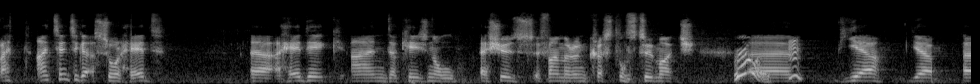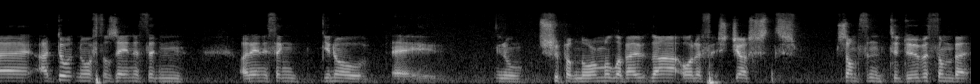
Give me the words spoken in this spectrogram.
I, I tend to get a sore head, uh, a headache, and occasional issues if I'm around crystals too much. Really? Yeah, yeah. Uh, I don't know if there's anything or anything, you know, uh, you know, super normal about that, or if it's just something to do with them. But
